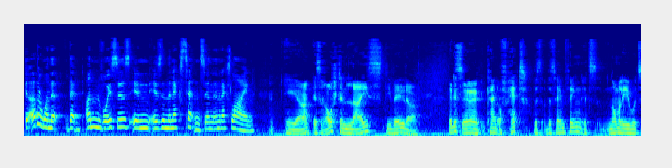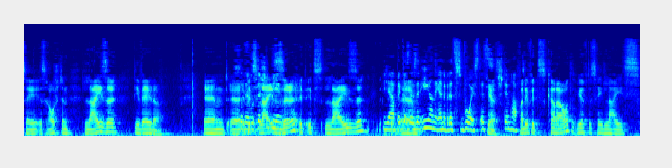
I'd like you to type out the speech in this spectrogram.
The other one that that unvoices in is in the next sentence in, in the next line. Ja, es rauschten leis die Wälder. That is a kind of het, this, the same thing. It's normally you would say es rauschten leise die Wälder. And uh, if there- it's leise, it, it's leise. Yeah, because Um, there's an e on the end of it. It's voiced. It's yes. stimmhaft. But if it's cut out, you have to say leis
